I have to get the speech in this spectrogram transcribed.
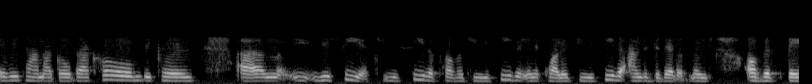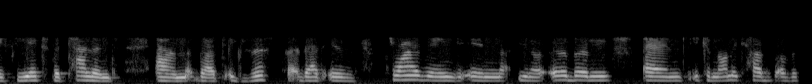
every time I go back home because um, you, you see it, you see the poverty, you see the the inequality, you see the underdevelopment of the space, yet the talent um, that exists that is thriving in you know urban and economic hubs of this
